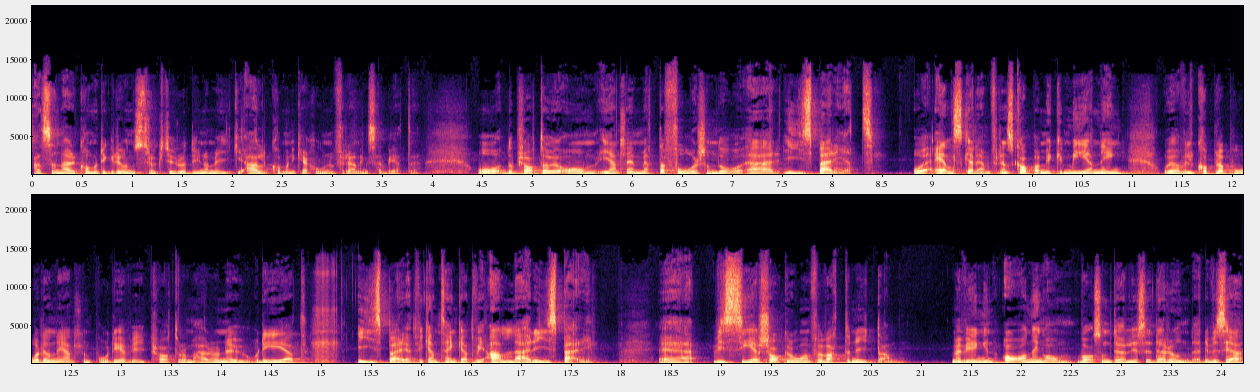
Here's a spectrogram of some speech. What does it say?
Alltså när det kommer till grundstruktur och dynamik i all kommunikation och förändringsarbete. Och då pratar vi om egentligen en metafor som då är isberget. Och jag älskar den för den skapar mycket mening. Och jag vill koppla på den egentligen på det vi pratar om här och nu. Och det är att isberget, vi kan tänka att vi alla är isberg. Eh, vi ser saker ovanför vattenytan. Men vi har ingen aning om vad som döljer sig där under. Det vill säga,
